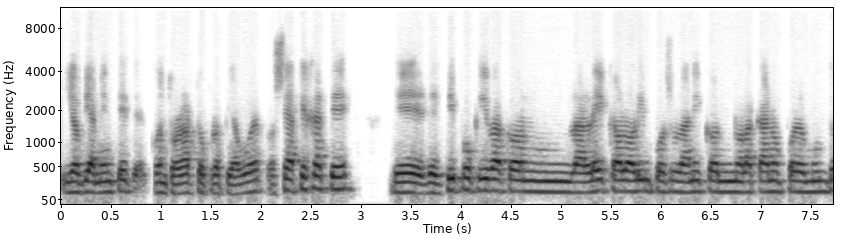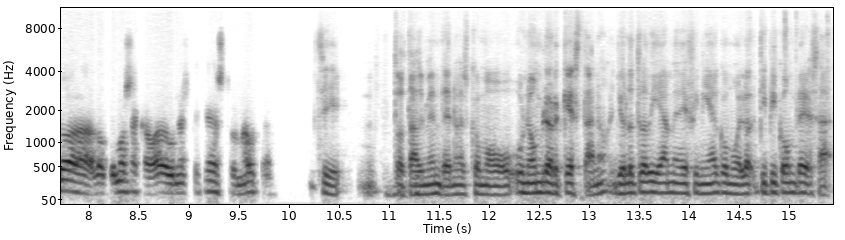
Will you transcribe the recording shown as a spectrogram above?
y obviamente controlar tu propia web. O sea, fíjate del tipo que iba con la Leica o la Olympus o la Nikon o la Canon por el mundo a lo que hemos acabado, una especie de astronauta. Sí, totalmente, ¿no? Es como un hombre orquesta, ¿no? Yo el otro día me definía como el típico hombre, o sea,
